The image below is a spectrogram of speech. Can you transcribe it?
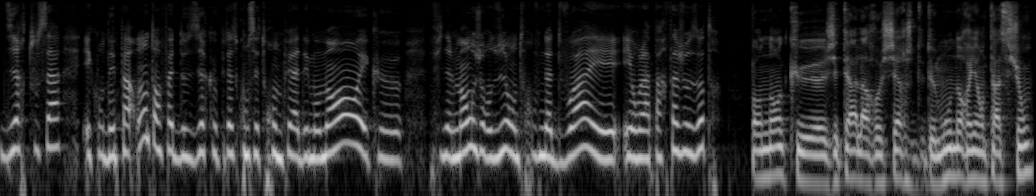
dire tout ça et qu'on n'ait pas honte en fait de se dire que peut-être qu'on s'est trompé à des moments et que finalement aujourd'hui on trouve notre voix et, on la partage aux autres. pendant que j'étais à la recherche de mon orientation,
